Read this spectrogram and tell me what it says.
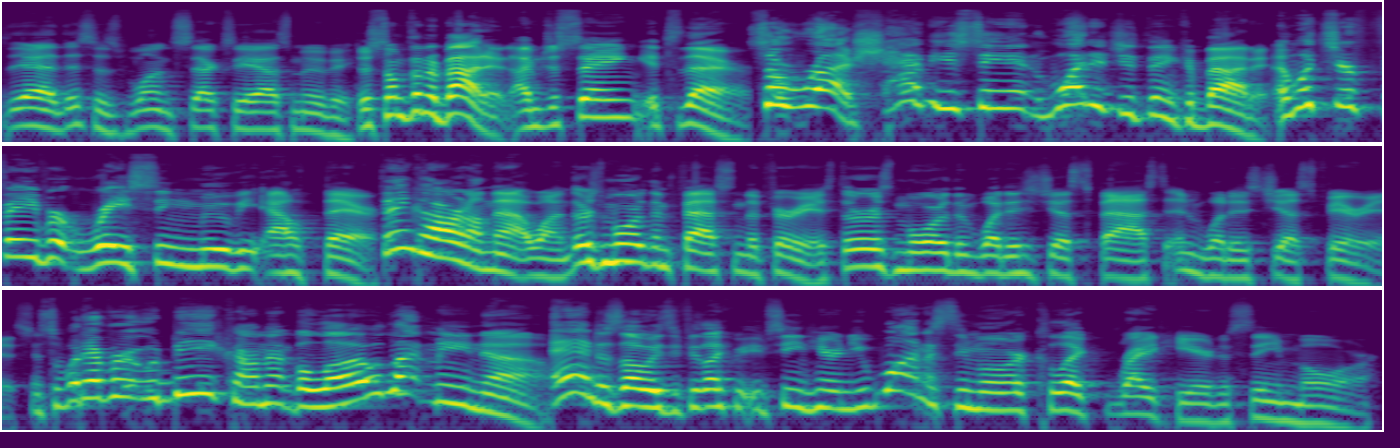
yeah, this is one sexy ass movie. There's something about it. I'm just saying it's there. So Rush, have you seen it? What did you think about it? And what's your favorite racing movie out there? Think hard on that one. There's more than Fast and the Furious. There is more than what is just fast and what is just furious. And so whatever it would be, comment below, let me know. And as always, if you like what you've seen here and you want to see more, click right here to see more.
